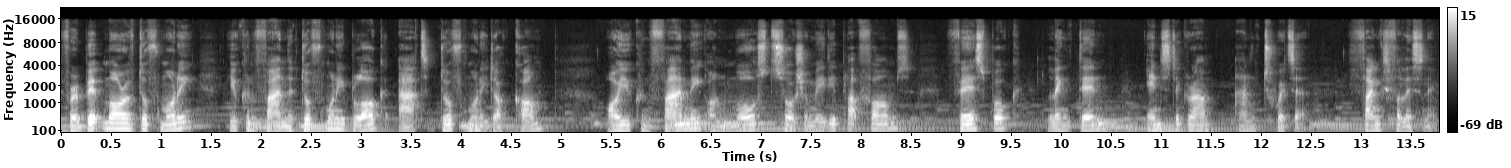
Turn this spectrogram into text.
For a bit more of Duff Money, you can find the Duff Money blog at duffmoney.com or you can find me on most social media platforms Facebook, LinkedIn, Instagram, and Twitter. Thanks for listening.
